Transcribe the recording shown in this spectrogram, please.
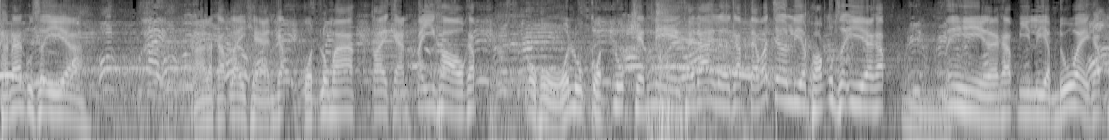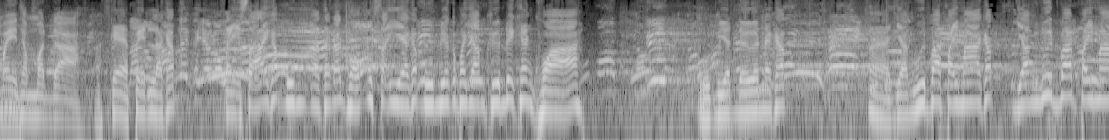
ทางด้านอุสเอียเอาละครับไล่แขนครับกดลงมาใกล้แขนตีเข่าครับโอ้โห ลูกกดลูกเข็นนี่ใช้ได้เลยครับ แต่ว่าเจอเหลี่ยมของอุสเอียครับ นี่นะครับมีเหลี่ยมด้วยครับไม่ธรรมดา แก้เป็นละครับเตะซ้ายครับบุมทางด้านของอุสเอียครับบูมเบียก็พยายามคืนด้วยแข้งขวา บูเบียเดินนะครับอ่ายังวืดบ้านไปมาครับ ยังวืดบ้านไปมา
